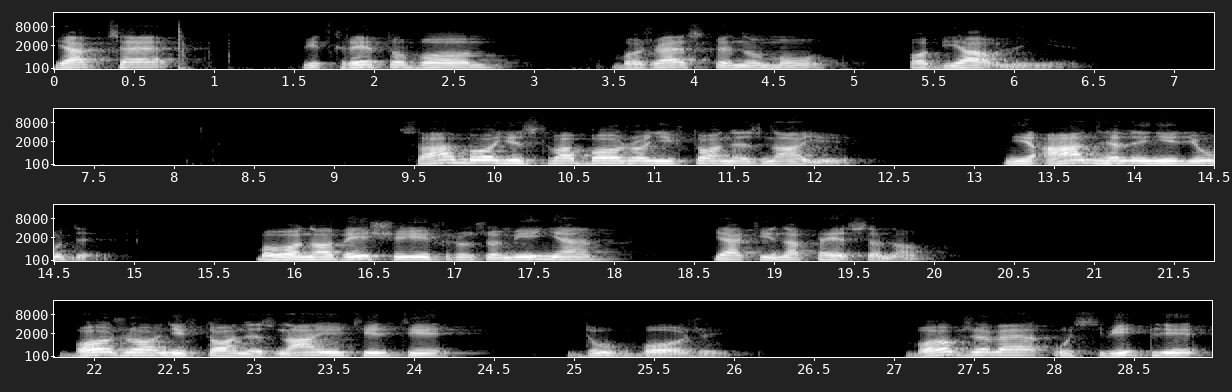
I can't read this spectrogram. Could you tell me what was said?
як це відкрито Богом Божественному об'явленні. Самого єства Божого ніхто не знає, ні ангели, ні люди, бо воно вище їх розуміння, як і написано. Божого ніхто не знає, тільки Дух Божий. Бог живе у світлі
